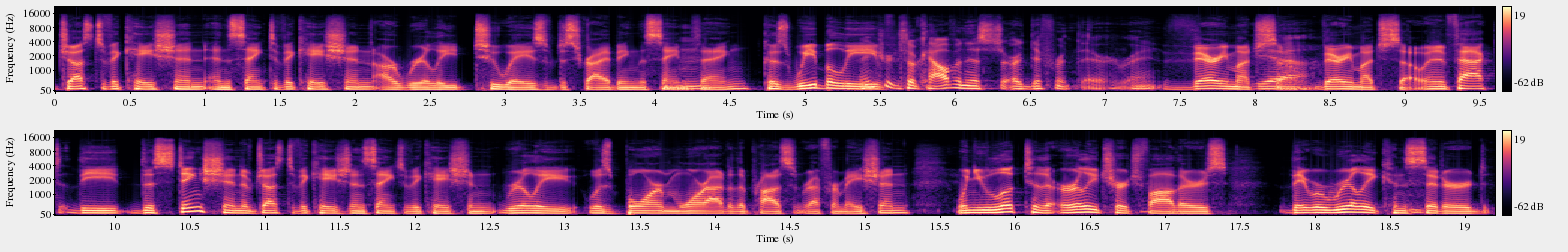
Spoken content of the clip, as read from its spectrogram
justification and sanctification are really two ways of describing the same thing because we believe So Calvinists are different there, right? Very much Yeah. so. Very much so. And in fact, the distinction of justification and sanctification really was born more out of the Protestant Reformation. When you look to the early church fathers, they were really considered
